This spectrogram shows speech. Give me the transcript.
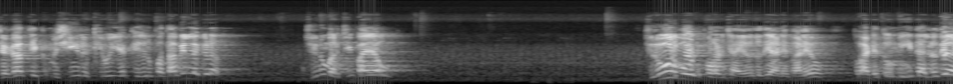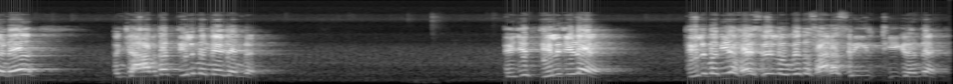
ਜਗ੍ਹਾ ਤੇ ਇੱਕ ਮਸ਼ੀਨ ਰੱਖੀ ਹੋਈ ਹੈ, ਕਿਸੇ ਨੂੰ ਪਤਾ ਵੀ ਨਹੀਂ ਲੱਗਣਾ। ਜਿਹਨੂੰ ਮਰਜ਼ੀ ਪਾਇਆ ਉਹ ਜ਼ਰੂਰ ਵੋਟ ਪਾਉਣ ਜਾਇਓ ਲੁਧਿਆਣੇ ਵਾਲਿਓ। ਤੁਹਾਡੇ ਤੋਂ ਉਮੀਦ ਹੈ ਲੁਧਿਆਣਾ ਪੰਜਾਬ ਦਾ ਦਿਲ ਮੰਨਿਆ ਜਾਂਦਾ। ਹੈ। ਤੇ ਜੇ ਦਿਲ ਜਿਹੜਾ ਹੈ ਦਿਲ ਵਧੀਆ ਫੈਸਲੇ ਲਊਗਾ ਤਾਂ ਸਾਰਾ ਸਰੀਰ ਠੀਕ ਰਹਿੰਦਾ ਹੈ।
